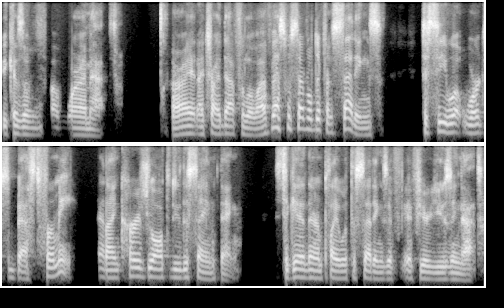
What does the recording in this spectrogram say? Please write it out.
because of, of where I'm at. All right, I tried that for a little while. I've messed with several different settings to see what works best for me, and I encourage you all to do the same thing. Is to get in there and play with the settings if if you're using that.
